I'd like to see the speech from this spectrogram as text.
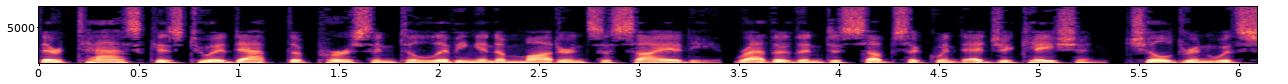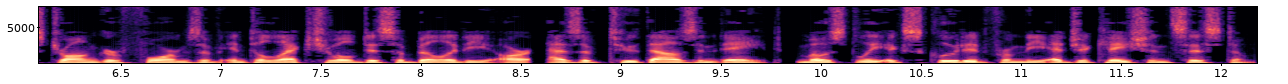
Their task is to adapt the person to living in a modern society, rather than to subsequent education. Children with stronger forms of intellectual disability are, as of 2008, mostly excluded from the education system.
